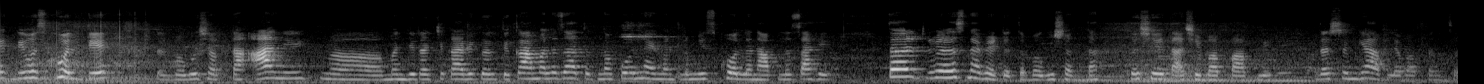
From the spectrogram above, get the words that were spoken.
एक दिवस खोलते. तर बघू शकता. आणि मंदिराचे कार्यकर्ते कामाला जातात ना कोण नाही म्हटलं मीच खोललं ना आपलंच आहे. तर वेळच नाही भेटत तर बघू शकता. कसे आहेत असे बाप्पा आपले? दर्शन घ्या आपल्या बापांचं.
